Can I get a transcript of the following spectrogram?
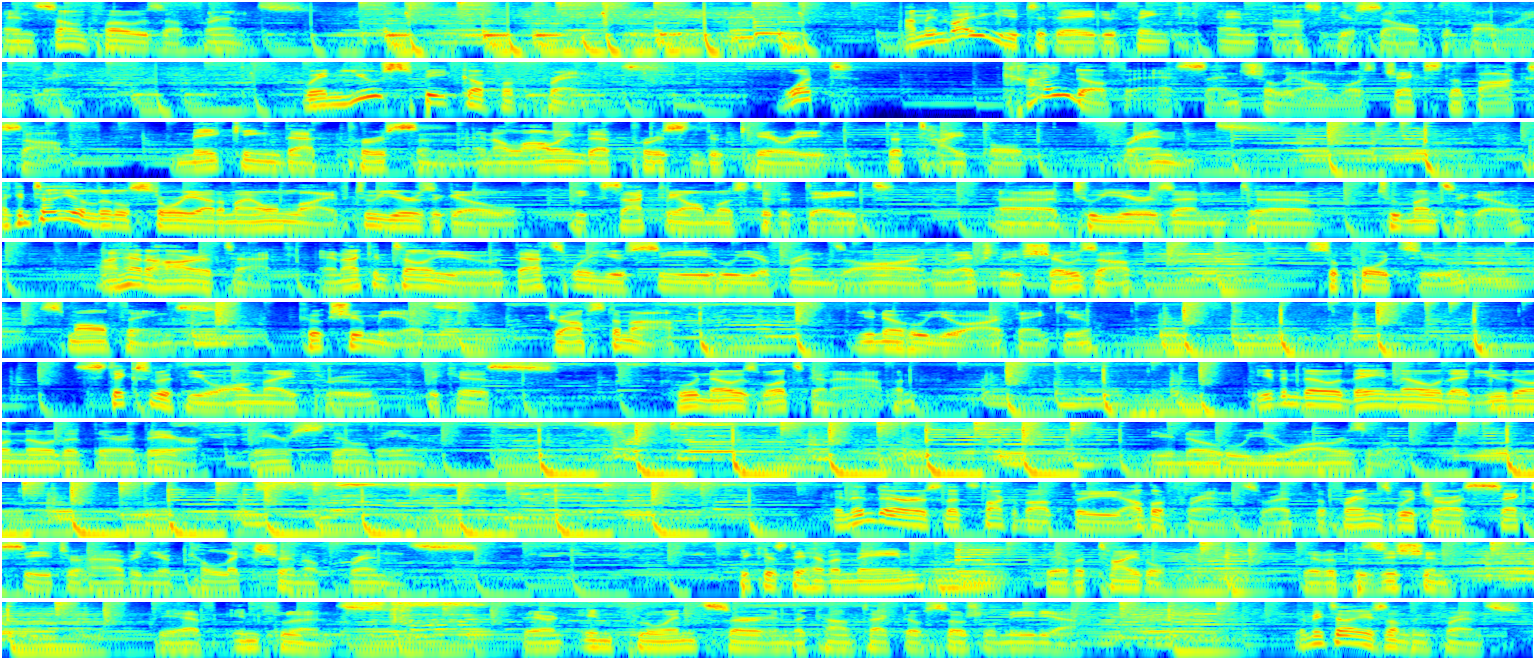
And some foes are friends. I'm inviting you today to think and ask yourself the following thing. When you speak of a friend, what kind of essentially almost checks the box of making that person and allowing that person to carry the title friend? I can tell you a little story out of my own life. Two years ago, exactly almost to the date, uh, two years and uh, two months ago, I had a heart attack. And I can tell you that's where you see who your friends are and who actually shows up, supports you, small things, cooks your meals, drops them off. You know who you are, thank you. Sticks with you all night through because who knows what's going to happen. Even though they know that you don't know that they're there, they're still there. You know who you are as well. And then there's, let's talk about the other friends, right? The friends which are sexy to have in your collection of friends. Because they have a name, they have a title, they have a position, they have influence. They're an influencer in the context of social media. Let me tell you something, friends.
